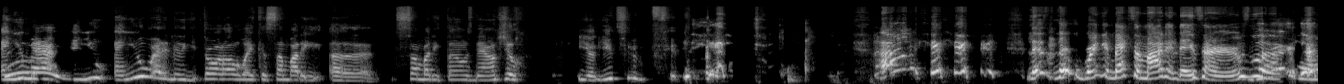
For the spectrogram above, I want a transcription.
and you mad and you and you ready to throw it all away because somebody uh somebody thumbs down your your YouTube let's let's bring it back to modern day terms. Yeah.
